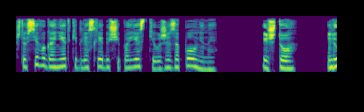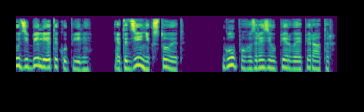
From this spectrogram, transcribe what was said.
что все вагонетки для следующей поездки уже заполнены. И что? Люди билеты купили. Это денег стоит. Глупо возразил первый оператор.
